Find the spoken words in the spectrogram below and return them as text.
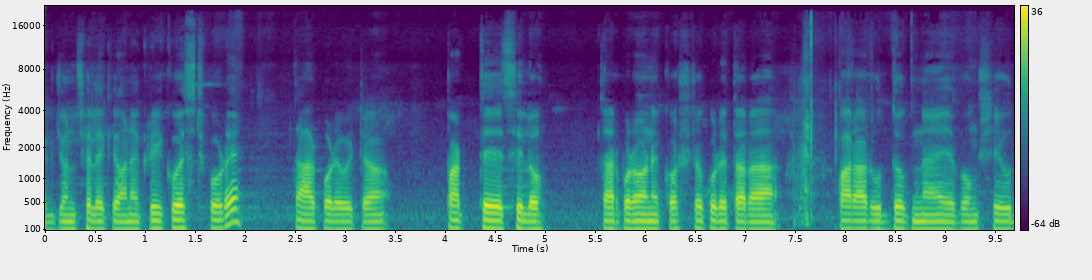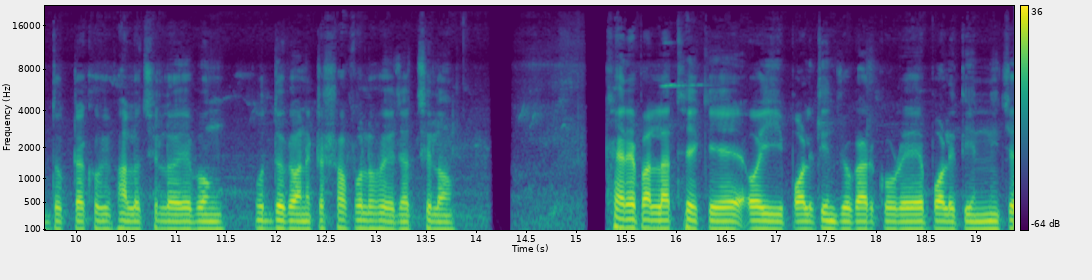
একজন ছেলেকে অনেক রিকোয়েস্ট করে, তারপরে ওইটা পারতেছিল। তারপরে অনেক কষ্ট করে তারা পারার উদ্যোগ নেয় এবং সেই উদ্যোগটা খুবই ভালো ছিল এবং উদ্যোগে অনেকটা সফল হয়ে যাচ্ছিল। খেরেপাল্লা থেকে ওই পলিথিন জোগাড় করে পলিথিন নিচে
